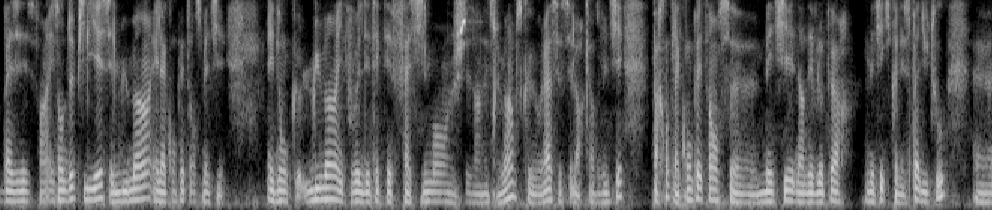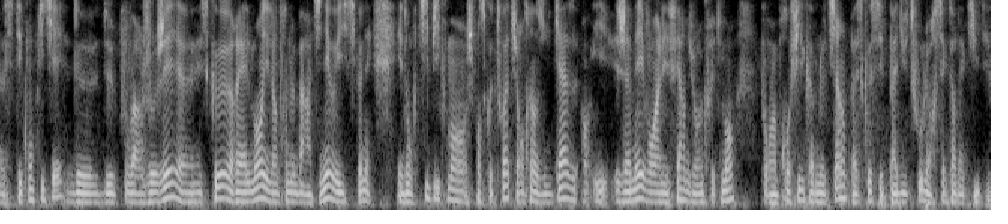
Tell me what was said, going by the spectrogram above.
basée. Enfin, ils ont deux piliers, c'est l'humain et la compétence métier. Et donc l'humain, ils pouvaient le détecter facilement chez un être humain, parce que voilà, ça c'est leur cœur de métier. Par contre, la compétence euh, métier d'un développeur, métier qu'ils connaissent pas du tout, euh, c'était compliqué de, de pouvoir jauger. euh, Est-ce que réellement il est en train de me baratiner ou il s'y connaît Et donc typiquement, je pense que toi, tu rentrais dans une case, et jamais ils vont aller faire du recrutement pour un profil comme le tien, parce que c'est pas du tout leur secteur d'activité.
